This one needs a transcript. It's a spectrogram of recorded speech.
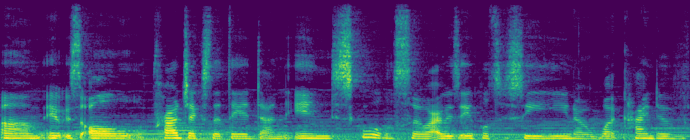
Um, it was all projects that they had done in school, so I was able to see, you know, what kind of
